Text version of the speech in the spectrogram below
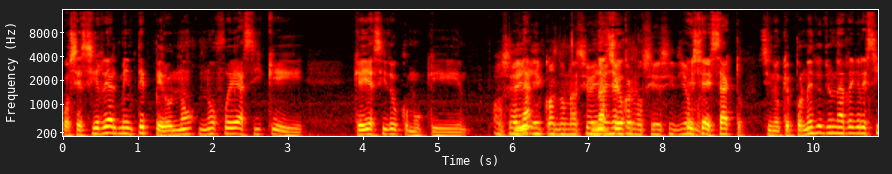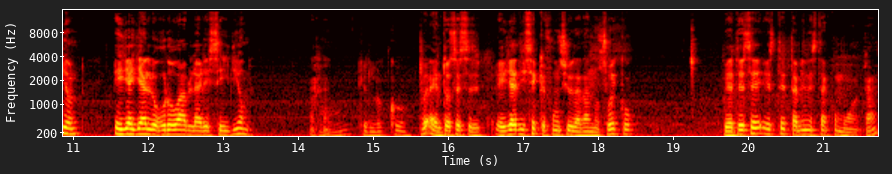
O sea, sí realmente, pero no, no fue así que, que haya sido como que... O sea, Na- eh, cuando nació ella nació- ya conocía ese idioma. Ese, exacto, sino que por medio de una regresión, ella ya logró hablar ese idioma. Ajá. Qué loco. Entonces, eh, ella dice que fue un ciudadano sueco. Fíjate, ese, este también está como acá,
